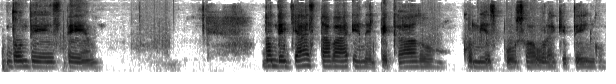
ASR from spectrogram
donde, este, donde ya estaba en el pecado con mi esposo ahora que tengo.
